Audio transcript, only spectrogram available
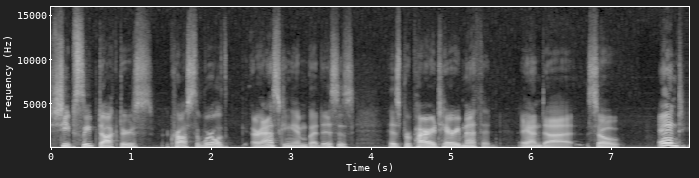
sheep sleep doctors across the world are asking him, but this is his proprietary method, and uh, so, and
